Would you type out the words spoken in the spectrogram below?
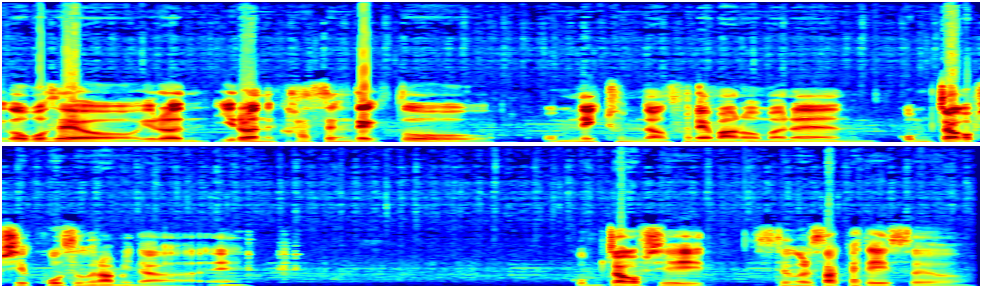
이거 보세요. 이런 이런 갓생덱도 옴닉 춘장 손에만 오면은 꼼짝없이 고승을 합니다. 예? 꼼짝없이 승을 쌓게 돼 있어요.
